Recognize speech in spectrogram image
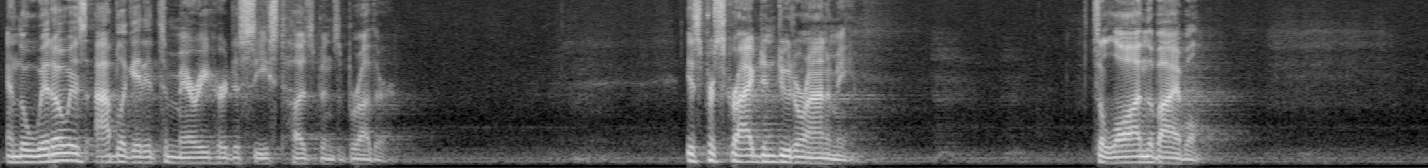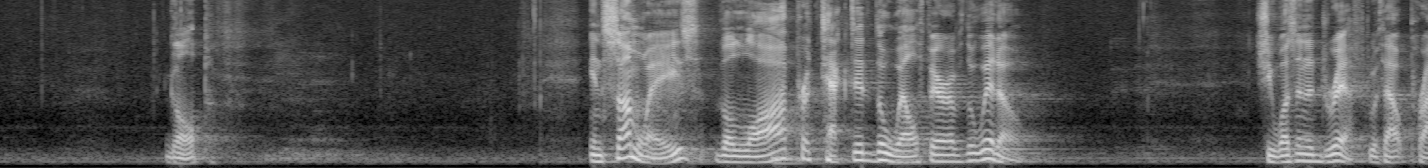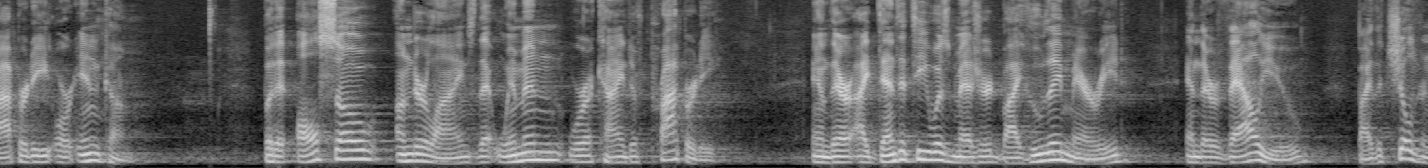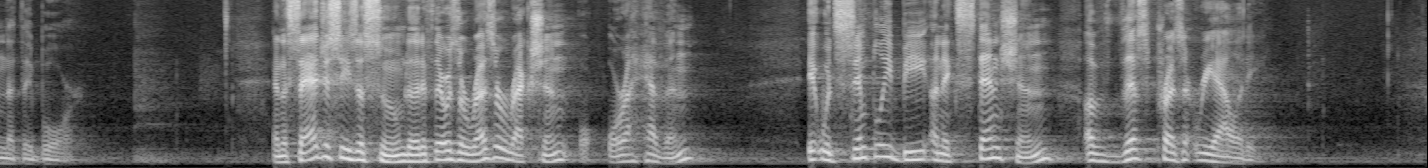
and the widow is obligated to marry her deceased husband's brother is prescribed in Deuteronomy. It's a law in the Bible. Gulp. In some ways, the law protected the welfare of the widow. She wasn't adrift without property or income. But it also underlines that women were a kind of property and their identity was measured by who they married and their value by the children that they bore. And the Sadducees assumed that if there was a resurrection or a heaven, it would simply be an extension of this present reality.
